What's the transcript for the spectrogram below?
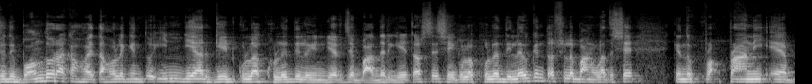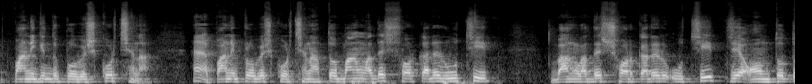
যদি বন্ধ রাখা হয়, তাহলে কিন্তু ইন্ডিয়ার গেটগুলো খুলে দিল। ইন্ডিয়ার যে বাঁধের গেট আছে, সেগুলো খুলে দিলেও কিন্তু আসলে বাংলাদেশে কিন্তু প্রাণী পানি কিন্তু প্রবেশ করছে না। হ্যাঁ পানি প্রবেশ করছে না। তো বাংলাদেশ সরকারের উচিত, বাংলাদেশ সরকারের উচিত যে অন্তত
